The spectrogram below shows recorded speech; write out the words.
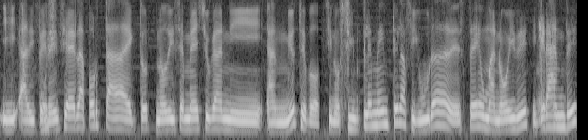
y a diferencia de la portada, Héctor, no dice Meshuggah ni Unmutable, sino simplemente la figura de este humanoide grande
